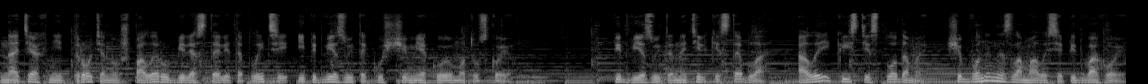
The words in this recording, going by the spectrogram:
Натягніть дротяну шпалеру біля стелі теплиці і підв'язуйте кущі м'якою мотузкою. Підв'язуйте не тільки стебла, але й кисті з плодами, щоб вони не зламалися під вагою.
